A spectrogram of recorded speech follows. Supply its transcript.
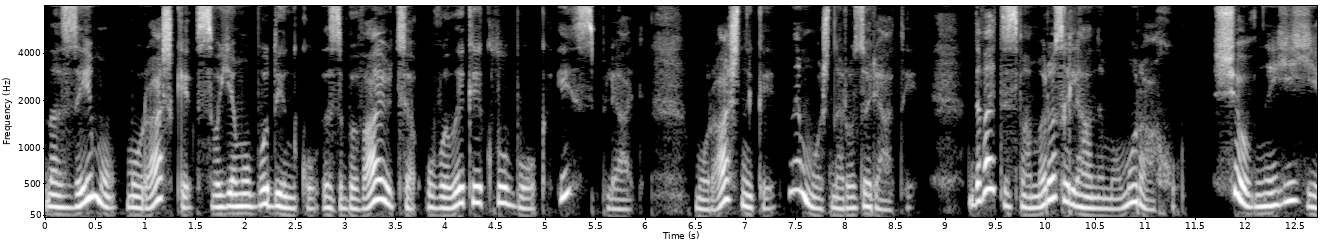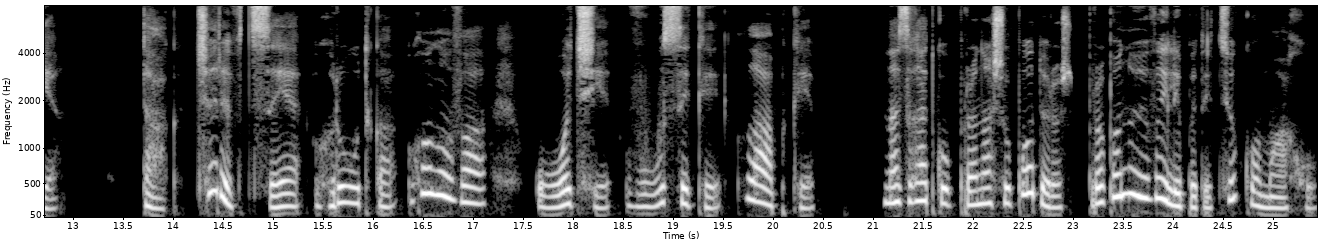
На зиму мурашки в своєму будинку збиваються у великий клубок і сплять. Мурашники не можна розоряти. Давайте з вами розглянемо мураху. Що в неї є? Так, черевце, грудка, голова, очі, вусики, лапки. На згадку про нашу подорож пропоную виліпити цю комаху.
